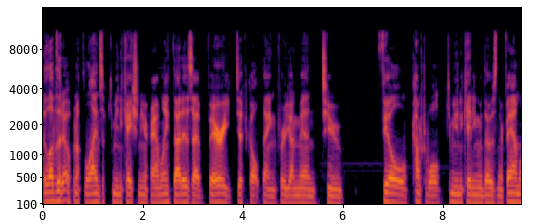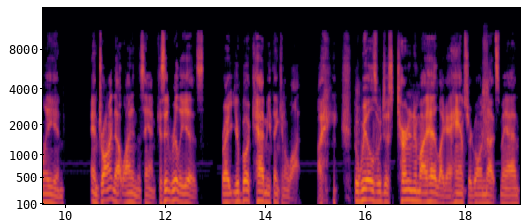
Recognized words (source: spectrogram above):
I love that it opened up the lines of communication in your family. That is a very difficult thing for young men to feel comfortable communicating with those in their family and and drawing that line in the sand because it really is right. Your book had me thinking a lot. I the wheels would just turning in my head like a hamster going nuts, man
